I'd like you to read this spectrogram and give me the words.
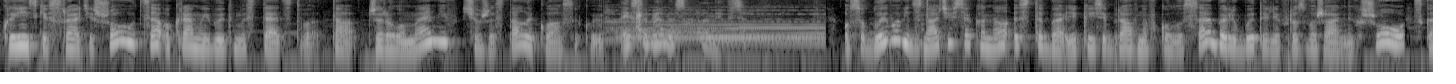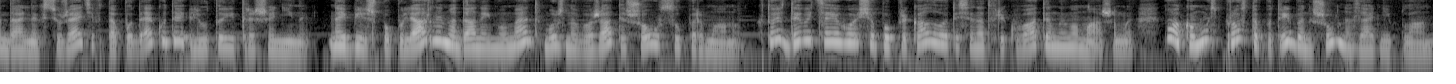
Українські всраті шоу це окремий вид мистецтва та джерело мемів, що вже стали класикою. А якщо б я не сохранився? Особливо відзначився канал СТБ, який зібрав навколо себе любителів розважальних шоу, скандальних сюжетів та подекуди лютої трешаніни. Найбільш популярним на даний момент можна вважати шоу Супермама. Хтось дивиться його, щоб поприкалуватися над фрікуватими мамашами, ну а комусь просто потрібен шум на задній план.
